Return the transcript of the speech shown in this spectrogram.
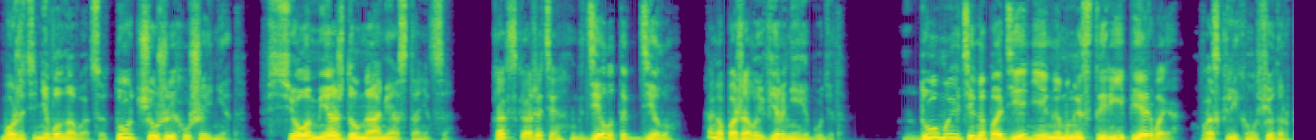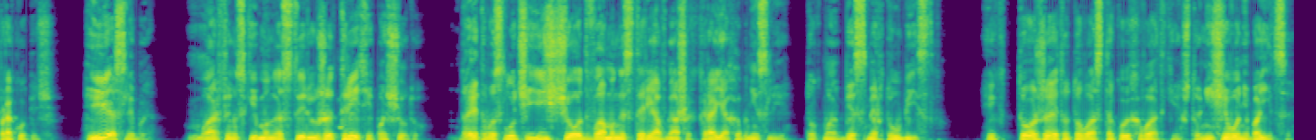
Можете не волноваться, тут чужих ушей нет. Все между нами останется. Как скажете, к делу так к делу. Оно, пожалуй, вернее будет. Думаете, нападение на монастыри первое? Воскликнул Федор Прокопич. Если бы. Марфинский монастырь уже третий по счету. До этого случая еще два монастыря в наших краях обнесли, только без смертоубийств. И кто же этот у вас такой хватки, что ничего не боится?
